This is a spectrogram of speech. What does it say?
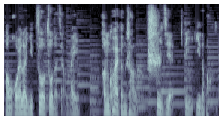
捧回了一座座的奖杯，很快登上了世界第一的宝座。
